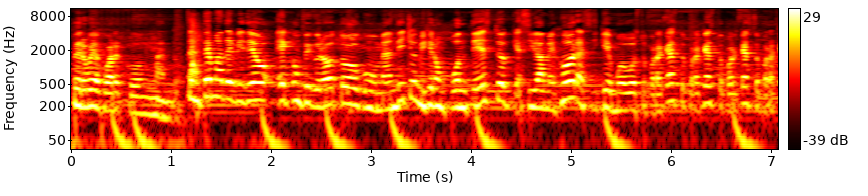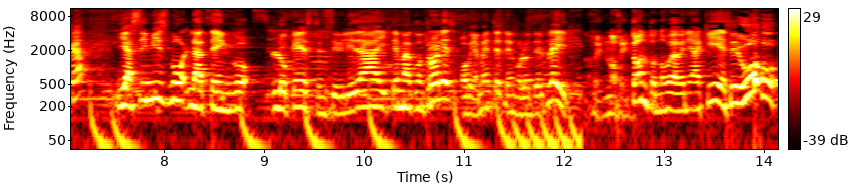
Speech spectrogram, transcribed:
pero voy a jugar con mando. En tema de video he configurado todo como me han dicho, me dijeron ponte esto que así va mejor, así que muevo esto por acá, esto por acá, esto por acá, esto por acá y así mismo la tengo lo que es sensibilidad y tema de controles, obviamente tengo los del Play. No soy, tonto, no voy a venir aquí y decir, ¡uh!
